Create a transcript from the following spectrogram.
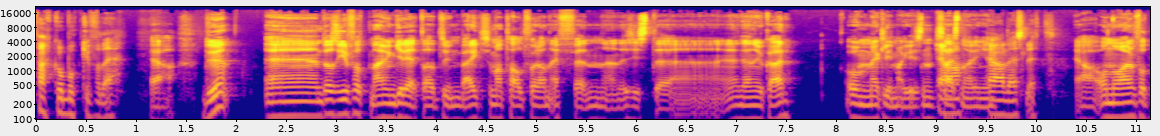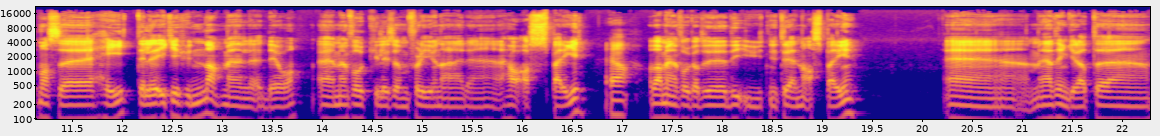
takke og bukke for det. Ja. Du, eh, du har sikkert fått med hun Greta Thunberg som har talt foran FN de siste, denne uka her. Om klimakrisen. 16-åringen. jeg har lest litt. Ja, og nå har hun fått masse hate, eller ikke hun, da, men det òg. Men folk liksom fordi hun er, eh, har asperger. Ja, Og da mener folk at de utnytter en med asperger. Eh, men jeg tenker at eh,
